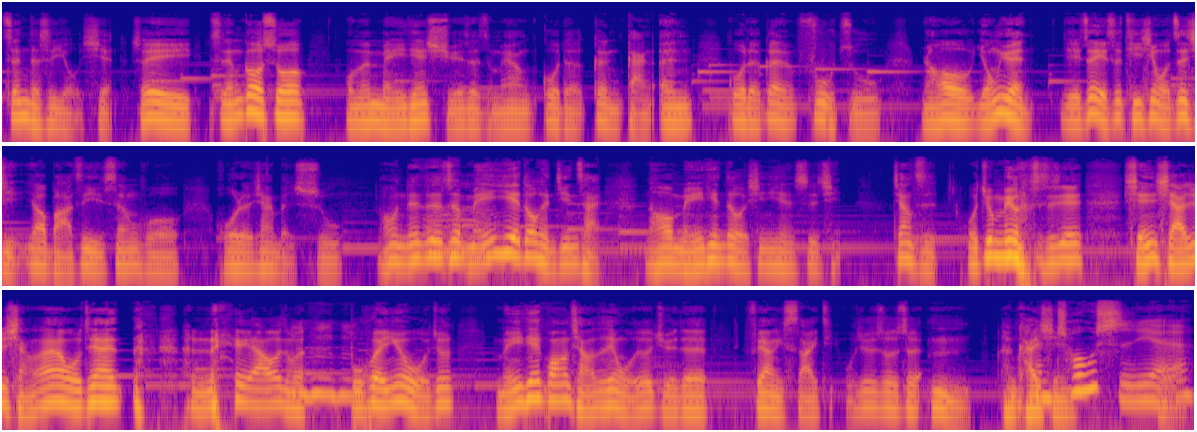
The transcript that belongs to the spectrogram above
真的是有限，所以只能够说，我们每一天学着怎么样过得更感恩，过得更富足，然后永远也这也是提醒我自己，要把自己生活活得像一本书。然后你的这这每一页都很精彩，然后每一天都有新鲜的事情。这样子我就没有时间闲暇就想，哎呀，我现在很累啊，我怎么不会？因为我就每一天光想这些，我就觉得非常 exciting，我就是说是嗯，很开心，很充实耶。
